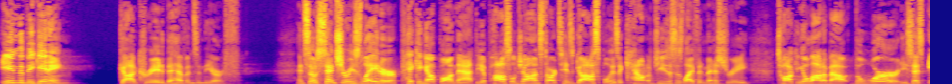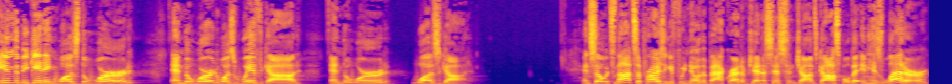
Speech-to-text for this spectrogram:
in the beginning, God created the heavens and the earth. And so, centuries later, picking up on that, the Apostle John starts his gospel, his account of Jesus' life and ministry, talking a lot about the Word. He says, In the beginning was the Word, and the Word was with God, and the Word was God. And so it's not surprising if we know the background of Genesis and John's gospel that in his letter,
